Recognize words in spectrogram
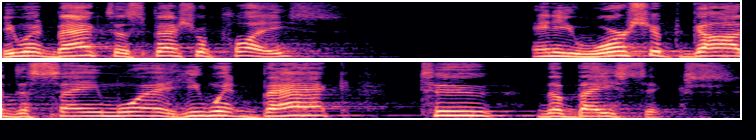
He went back to a special place and he worshiped God the same way. He went back to the basics.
